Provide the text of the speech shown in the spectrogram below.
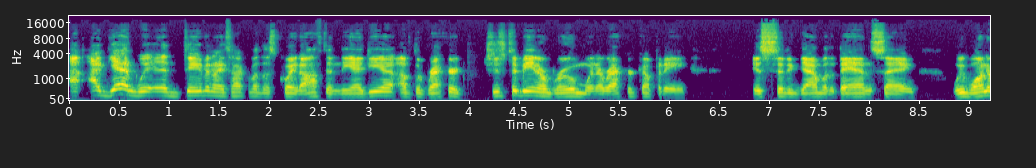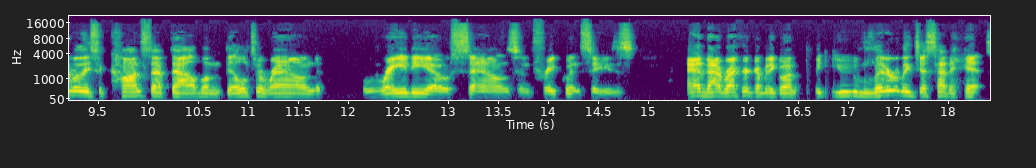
I, again, we, and Dave and I talk about this quite often the idea of the record just to be in a room when a record company is sitting down with a band saying, we want to release a concept album built around radio sounds and frequencies. And that record company going, but you literally just had a hit,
